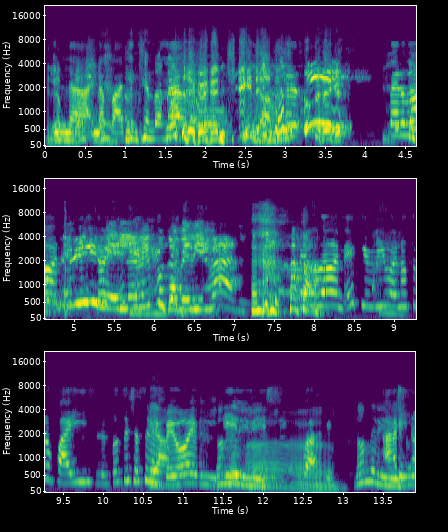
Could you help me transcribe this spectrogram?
en la, en la No pared. entiendo nada. en China. Perdón, Se vive en la época medieval. perdón, es que vivo en otro país, entonces ya se Te me amo. pegó el, ¿Dónde el- vivís? el Ah. lenguaje. ¿Dónde vivís? Ay, no,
